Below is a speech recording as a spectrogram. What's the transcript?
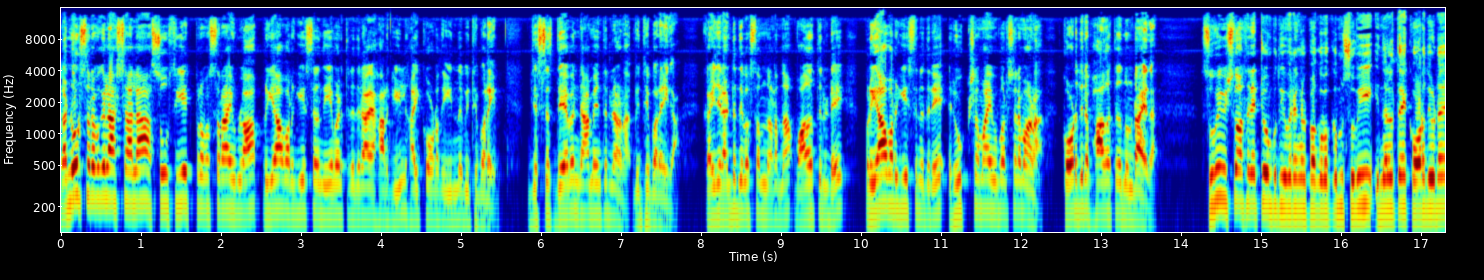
കണ്ണൂർ സർവകലാശാല അസോസിയേറ്റ് പ്രൊഫസറായുള്ള പ്രിയ വർഗീസിന് നിയമനത്തിനെതിരായ ഹർജിയിൽ ഹൈക്കോടതി ഇന്ന് വിധി പറയും. ജസ്റ്റിസ് ദേവൻ രാമേന്ദ്രനാണ് വിധി പറയുക. കഴിഞ്ഞ രണ്ട് ദിവസം നടന്ന വാദത്തിനിടെ പ്രിയ വർഗീസിനെതിരെ രൂക്ഷമായ വിമർശനമാണ് കോടതിയുടെ ഭാഗത്തു നിന്നുണ്ടായത്. സുവി വിശ്വാസിന് ഏറ്റവും പുതിയ വിവരങ്ങൾ പങ്കുവെക്കും. സുവി ഇന്നലത്തെ കോടതിയുടെ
